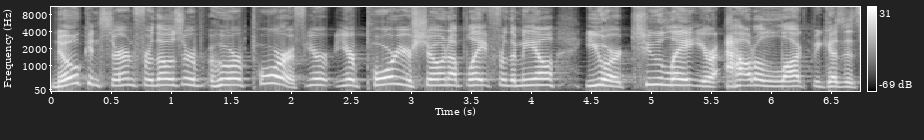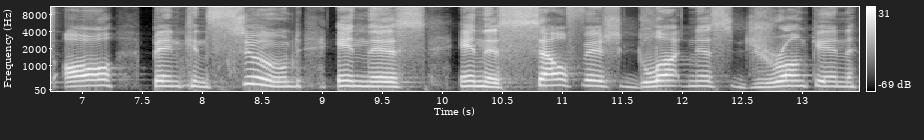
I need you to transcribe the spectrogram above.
no concern for those who are poor. If you're, you're poor, you're showing up late for the meal, you are too late, you're out of luck because it's all been consumed in this, in this selfish, gluttonous, drunken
